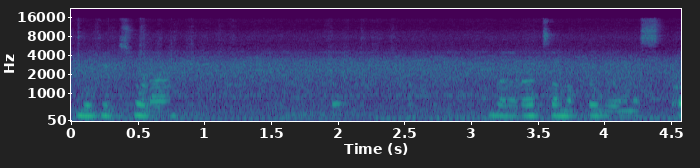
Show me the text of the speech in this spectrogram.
बेकिंग सोडा बघा चमकतो देव मस्त.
